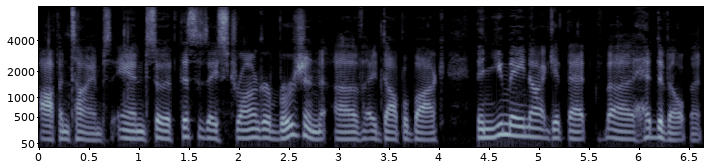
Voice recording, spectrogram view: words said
oftentimes. And so, if this is a stronger version of a Doppelbock, then you may not get that uh, head development.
